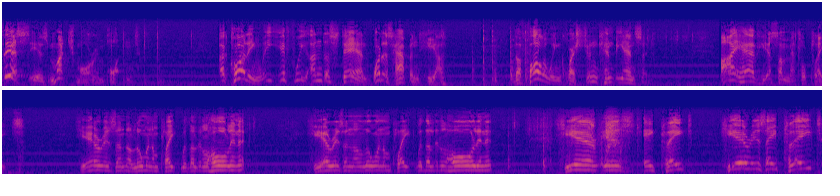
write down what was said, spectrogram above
This is much more important. Accordingly, if we understand what has happened here, the following question can be answered. I have here some metal plates. Here is an aluminum plate with a little hole in it. Here is an aluminum plate with a little hole in it. Here is a plate. Here is a plate.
